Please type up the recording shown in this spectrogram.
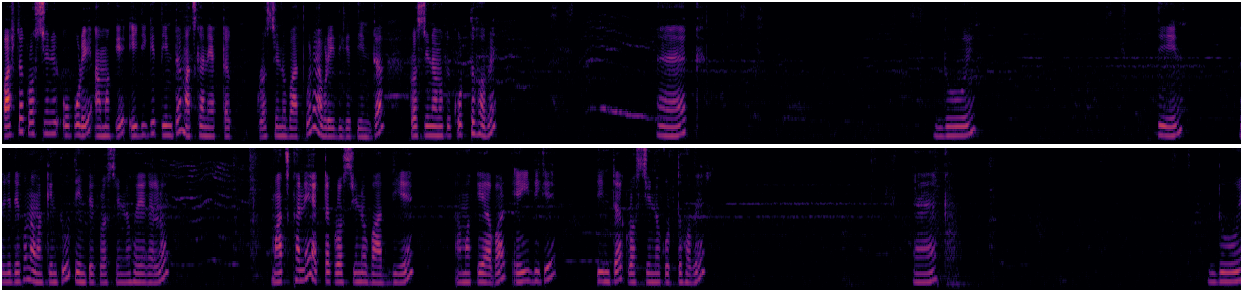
পাঁচটা ক্রস চিহ্নের উপরে আমাকে এইদিকে তিনটা, মাঝখানে একটা ক্রস চিহ্ন বাদ করে আবার এইদিকে তিনটা ক্রস চিহ্ন আমাকে করতে হবে। এক, দুই, তিন। এই যে দেখুন, আমার কিন্তু তিনটে ক্রস চিহ্ন হয়ে গেল। মাঝখানে একটা ক্রস চিহ্ন বাদ দিয়ে আমাকে আবার এই দিকে তিনটা ক্রস চিহ্ন করতে হবে। এক, দুই,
